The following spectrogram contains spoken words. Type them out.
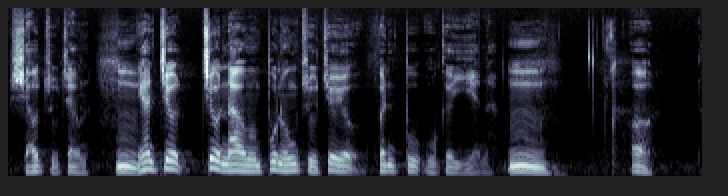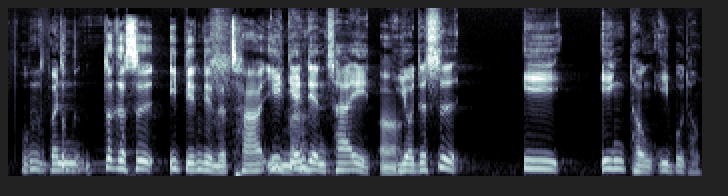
小组这样。的，嗯，你看就就拿我们布农族就有分布五个语言了，嗯，哦，分、嗯、这个这个是一点点的差异，一点点差异，嗯，有的是一音同一不同，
